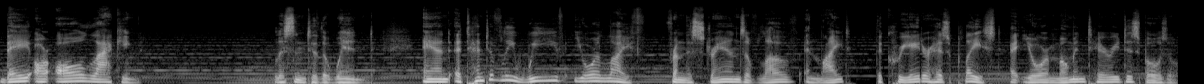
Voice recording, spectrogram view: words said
they are all lacking. Listen to the wind and attentively weave your life from the strands of love and light the Creator has placed at your momentary disposal.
